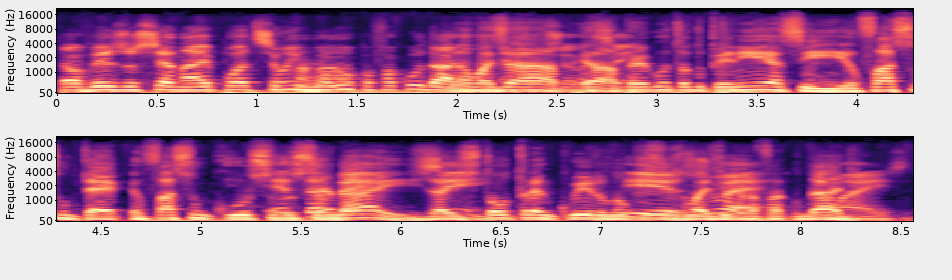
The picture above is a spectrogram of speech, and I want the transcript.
Talvez o Senai pode ser um empurrão para a faculdade. Não, mas a, a assim? pergunta do Peninha é assim: eu faço um, tec, eu faço um curso Eu do também, Senai, já sim. estou tranquilo, não preciso Isso, mais ir é, para a faculdade. mas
